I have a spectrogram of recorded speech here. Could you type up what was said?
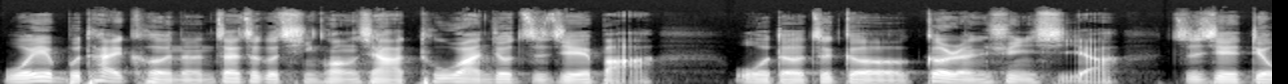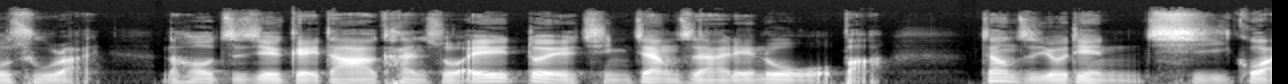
我也不太可能在这个情况下突然就直接把我的这个个人讯息啊直接丢出来。然后直接给大家看，说，哎，对，请这样子来联络我吧，这样子有点奇怪。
